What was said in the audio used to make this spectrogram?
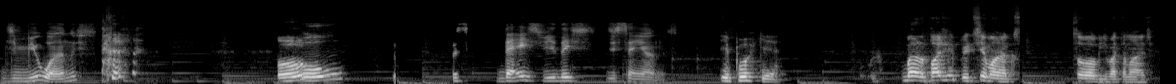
de mil anos Ou ou dez vidas de cem anos? E por quê? Mano, pode repetir, mano, que eu sou de matemática.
